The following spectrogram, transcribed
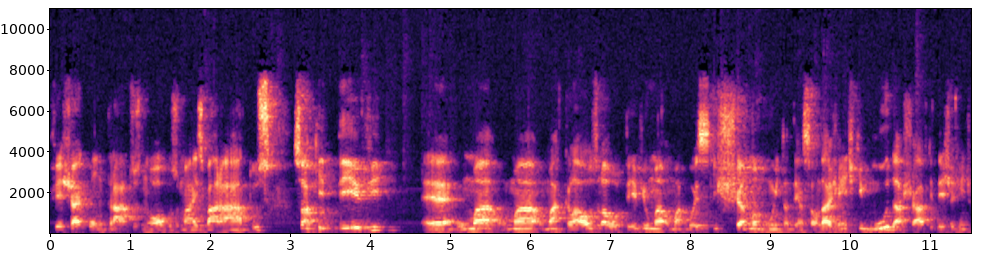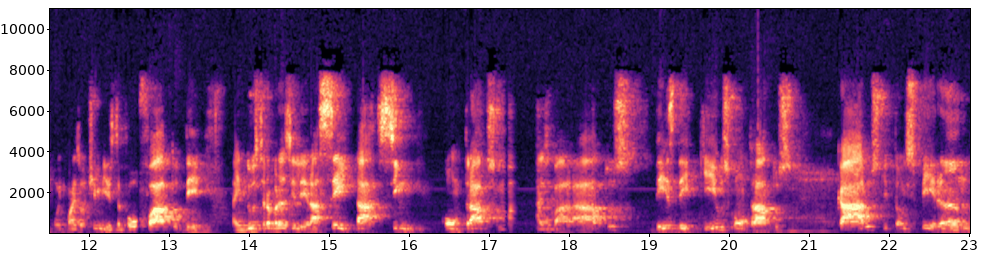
fechar contratos novos mais baratos, só que teve é, uma, uma, uma cláusula ou teve uma, uma coisa que chama muito a atenção da gente, que muda a chave, que deixa a gente muito mais otimista. Foi o fato de a indústria brasileira aceitar, sim, contratos mais baratos, desde que os contratos caros que estão esperando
